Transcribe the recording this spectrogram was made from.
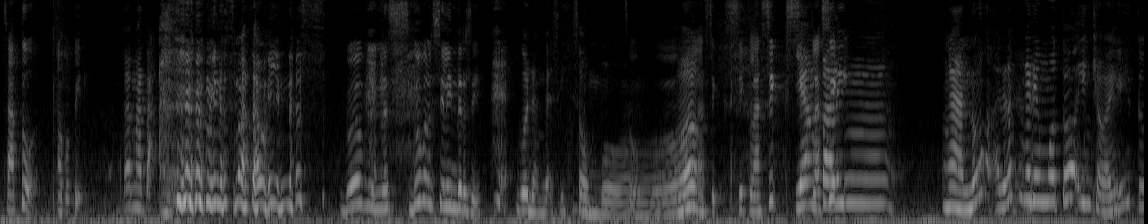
satu apa pi Kayak mata. minus mata minus. gue minus gue balik silinder sih. Gue udah enggak sih, sombong. sombong. Klasik si klasik si Yang klasik. paling nganu adalah nggak ada yang motoin coy. itu.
